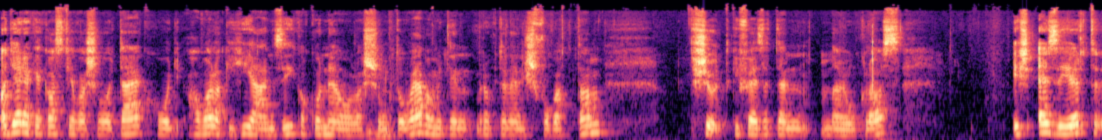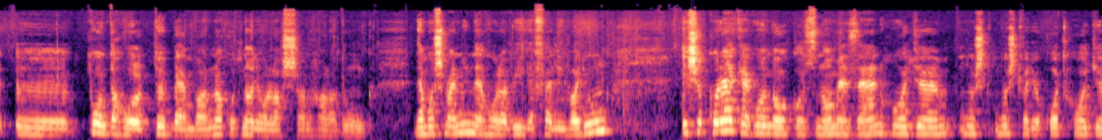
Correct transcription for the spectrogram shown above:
a gyerekek azt javasolták, hogy ha valaki hiányzik, akkor ne olvassunk uh-huh. tovább, amit én rögtön el is fogadtam. Sőt, kifejezetten nagyon klassz. És ezért pont ahol többen vannak, ott nagyon lassan haladunk. De most már mindenhol a vége felé vagyunk, és akkor el kell gondolkoznom ezen, hogy most, most vagyok ott, hogy,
